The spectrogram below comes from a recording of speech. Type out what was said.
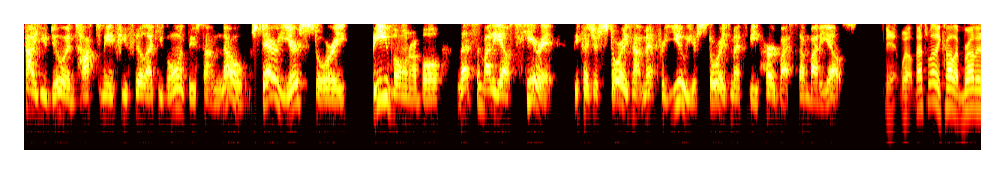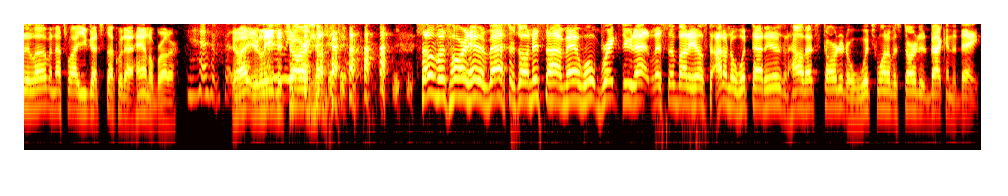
how you doing, talk to me if you feel like you're going through something. No, share your story be vulnerable, let somebody else hear it because your story is not meant for you. Your story is meant to be heard by somebody else. Yeah, well, that's why they call it brotherly love, and that's why you got stuck with that handle, brother. Brother- Right? You're leading the charge on that. Some of us hard headed bastards on this side, man, won't break through that unless somebody else. I don't know what that is and how that started or which one of us started it back in the day,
